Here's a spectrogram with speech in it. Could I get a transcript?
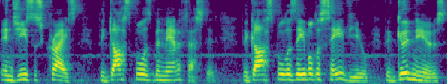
in Jesus Christ. The gospel has been manifested. The gospel is able to save you. The good news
